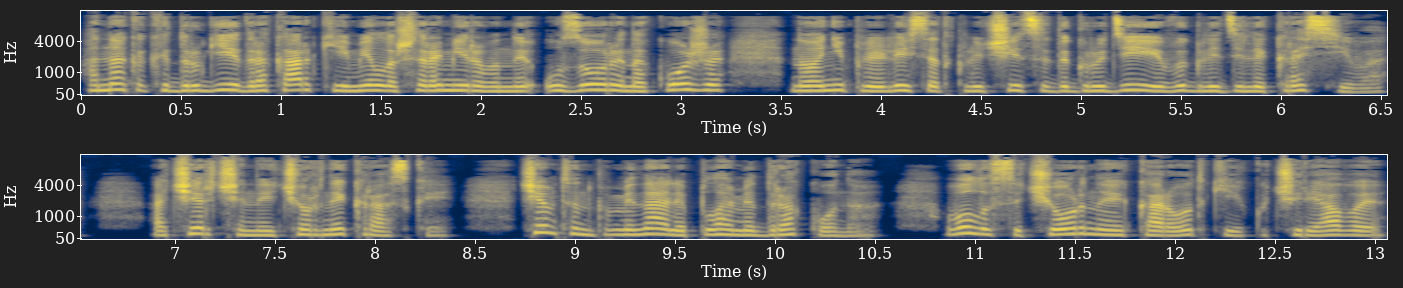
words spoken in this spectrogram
Она, как и другие дракарки, имела шрамированные узоры на коже, но они плелись от ключицы до груди и выглядели красиво, очерченные черной краской. Чем-то напоминали пламя дракона. Волосы черные, короткие, кучерявые,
